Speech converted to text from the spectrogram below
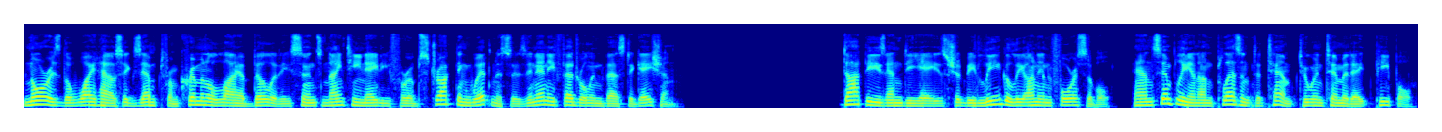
Nor is the White House exempt from criminal liability since 1980 for obstructing witnesses in any federal investigation. These NDAs should be legally unenforceable and simply an unpleasant attempt to intimidate people.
